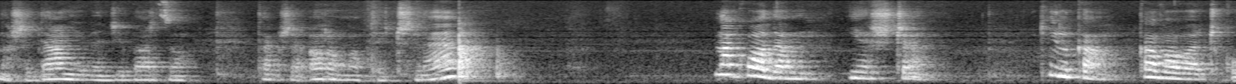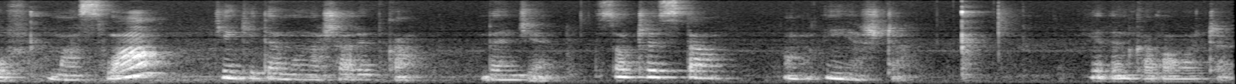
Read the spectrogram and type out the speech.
nasze danie będzie bardzo także aromatyczne. Nakładam jeszcze kilka kawałeczków masła. Dzięki temu nasza rybka będzie soczysta. O, I jeszcze jeden kawałeczek.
